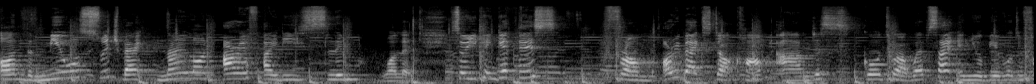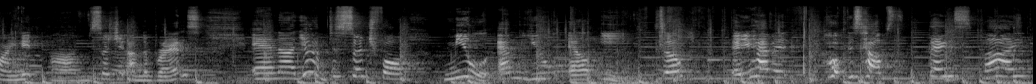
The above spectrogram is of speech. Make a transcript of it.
on the Mule Switchback Nylon RFID Slim Wallet. So you can get this from oribags.com. Um, just go to our website and you'll be able to find it. Um, search it under brands. And uh, yeah, just search for Mule, M-U-L-E. So there you have it. Hope this helps. Thanks. Bye.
